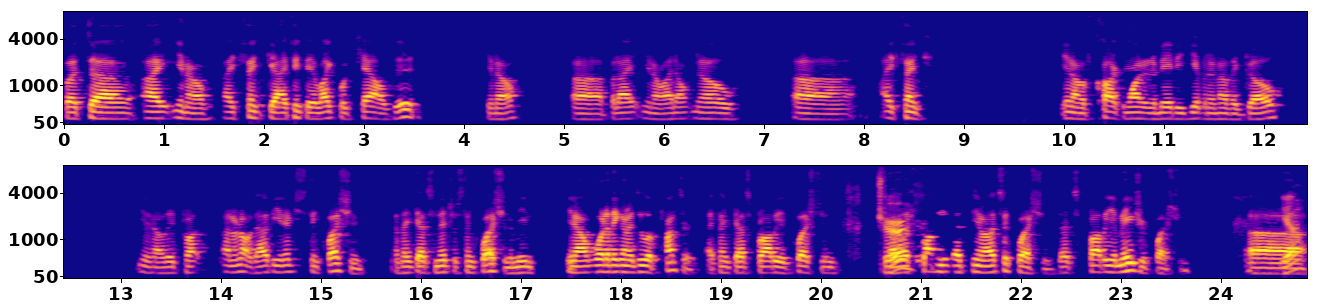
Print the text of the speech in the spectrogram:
But uh, I, you know, I think I think they like what Cal did, you know. Uh, but I, you know, I don't know. Uh, I think, you know, if Clark wanted to maybe give it another go, you know, they probably. I don't know. That would be an interesting question. I think that's an interesting question. I mean, you know, what are they going to do at punter? I think that's probably a question. Sure. Uh, probably, you know, that's a question. That's probably a major question. Uh, yeah,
